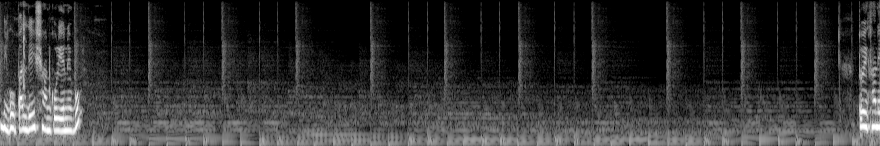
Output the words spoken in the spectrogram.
আমি গোপাল দিয়ে স্নান করিয়ে নেব। তো এখানে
